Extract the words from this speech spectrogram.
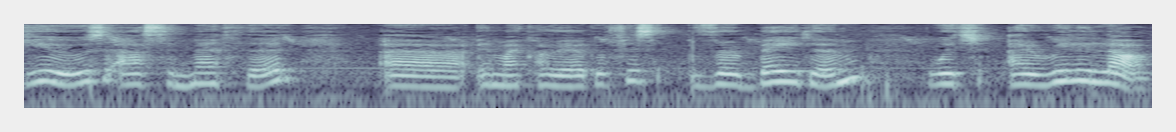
use as a method uh, in my choreographies verbatim, which I really love.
